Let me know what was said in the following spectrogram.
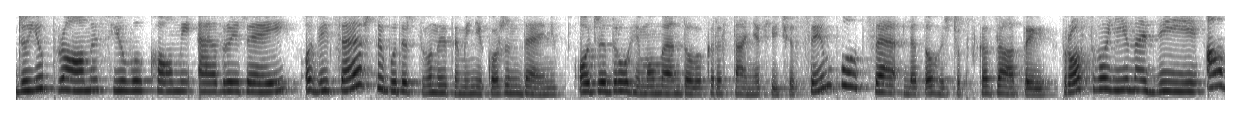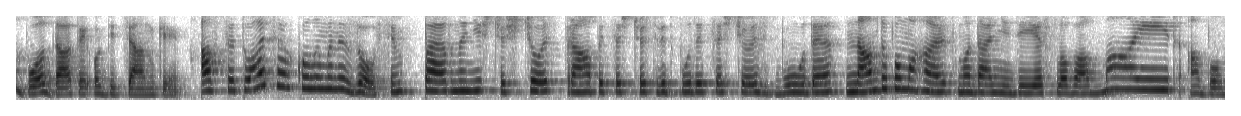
Do you promise you will call me every day? Обіцяєш, ти будеш дзвонити мені кожен день. Отже, другий момент до використання Future Simple це для того, щоб сказати про свої надії або дати обіцянки. А в ситуаціях, коли ми не зовсім впевнені, що щось трапиться, щось відбудеться, щось буде, нам допомагають модальні дієслова might або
